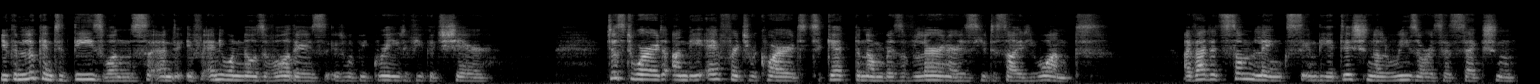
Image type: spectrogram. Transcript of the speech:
You can look into these ones and if anyone knows of others, it would be great if you could share. Just a word on the effort required to get the numbers of learners you decide you want. I've added some links in the additional resources section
